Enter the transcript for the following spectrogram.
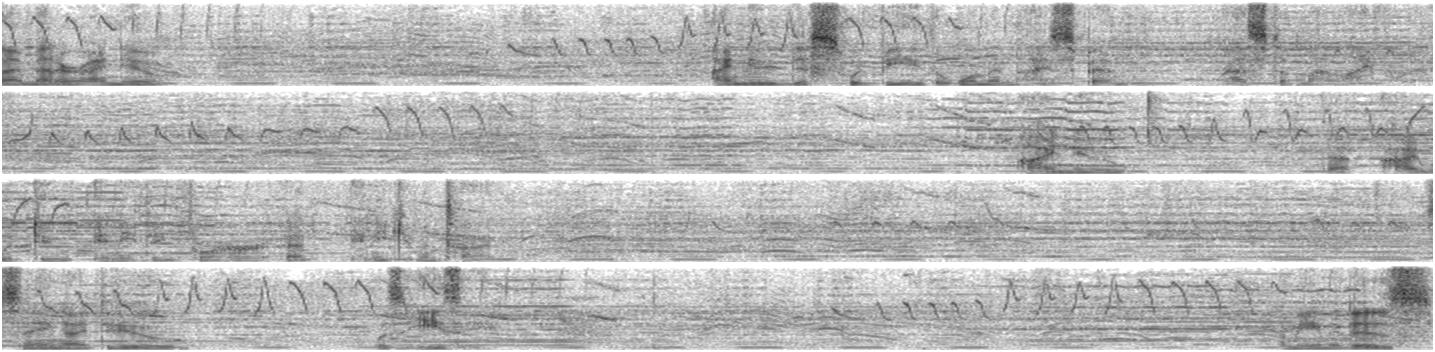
I met her, I knew. I knew this would be the woman I spend rest of my life with. I knew that I would do anything for her at any given time. Saying I do was easy. I mean, it is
